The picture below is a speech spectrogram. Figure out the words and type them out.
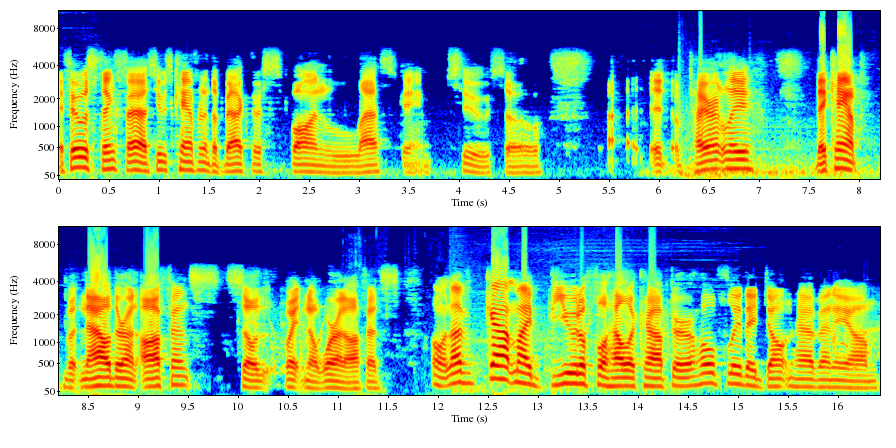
If it was Think Fast, he was camping at the back of their spawn last game too. So uh, it apparently they camp, but now they're on offense. So wait, no, we're on offense. Oh, and I've got my beautiful helicopter. Hopefully they don't have any um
